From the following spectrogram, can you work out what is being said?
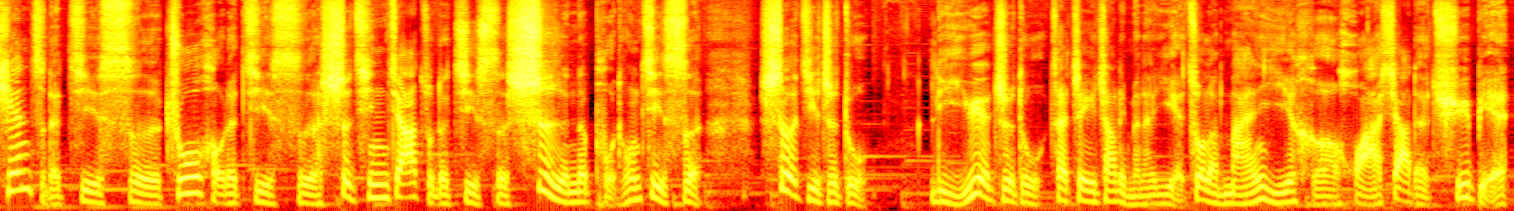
天子的祭祀、诸侯的祭祀、世卿家族的祭祀、世人的普通祭祀。社稷制度、礼乐制度，在这一章里面呢，也做了蛮夷和华夏的区别。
